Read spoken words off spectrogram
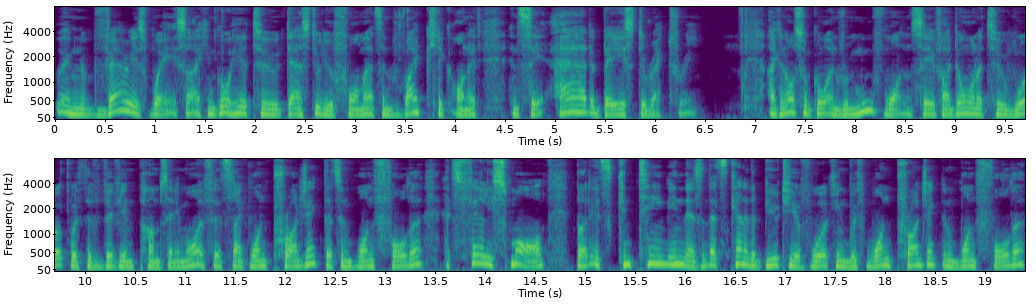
in various ways. So I can go here to DAZ Studio formats and right click on it and say add a base directory. I can also go and remove one. Say if I don't want it to work with the Vivian pumps anymore, if it's like one project that's in one folder, it's fairly small, but it's contained in there. So that's kind of the beauty of working with one project in one folder.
